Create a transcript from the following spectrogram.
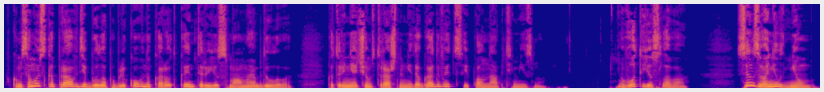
в «Комсомольской правде» было опубликовано короткое интервью с мамой Абдулова, которая ни о чем страшном не догадывается и полна оптимизма. Вот ее слова. Сын звонил днем.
